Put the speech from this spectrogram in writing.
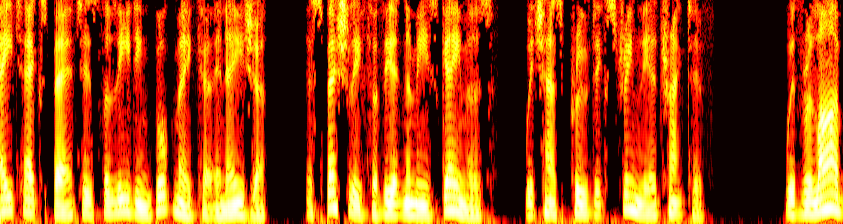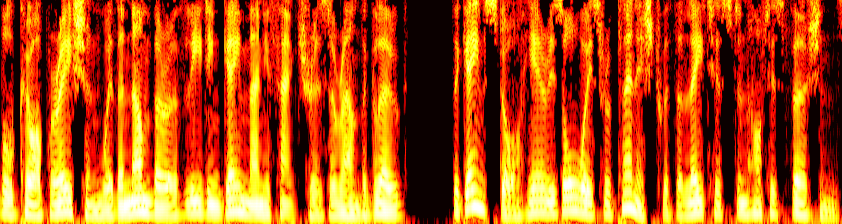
8xBet is the leading bookmaker in Asia, especially for Vietnamese gamers, which has proved extremely attractive. With reliable cooperation with a number of leading game manufacturers around the globe, the game store here is always replenished with the latest and hottest versions.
